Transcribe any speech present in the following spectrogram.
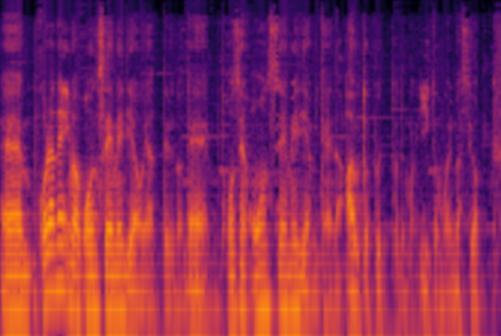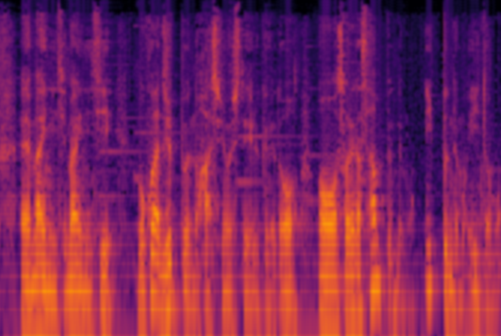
えー、これはね、今音声メディアをやってるので、当然音声メディアみたいなアウトプットでもいいと思いますよ。えー、毎日毎日、僕は10分の発信をしているけれど、それが3分でも1分でもいいと思う。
